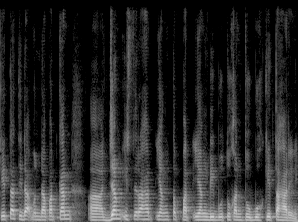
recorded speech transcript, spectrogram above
kita tidak mendapatkan uh, jam istirahat yang tepat yang dibutuhkan tubuh kita hari ini.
